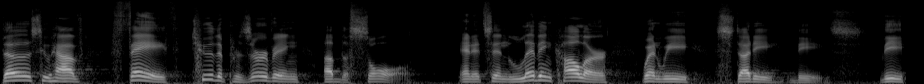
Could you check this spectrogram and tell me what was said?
Those who have faith to the preserving of the soul. And it's in living color when we study these. The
